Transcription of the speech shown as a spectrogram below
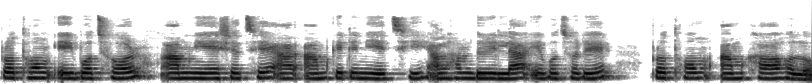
প্রথম এই বছর আম নিয়ে এসেছে আর আম কেটে নিয়েছি। আলহামদুলিল্লাহ এবছরে প্রথম আম খাওয়া হলো।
